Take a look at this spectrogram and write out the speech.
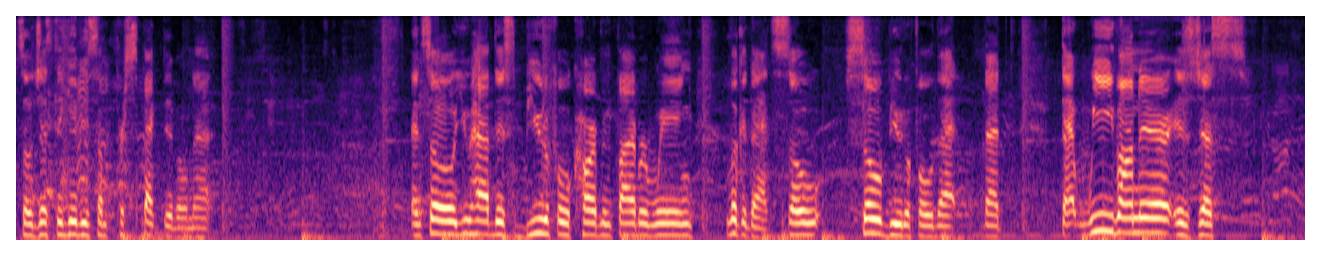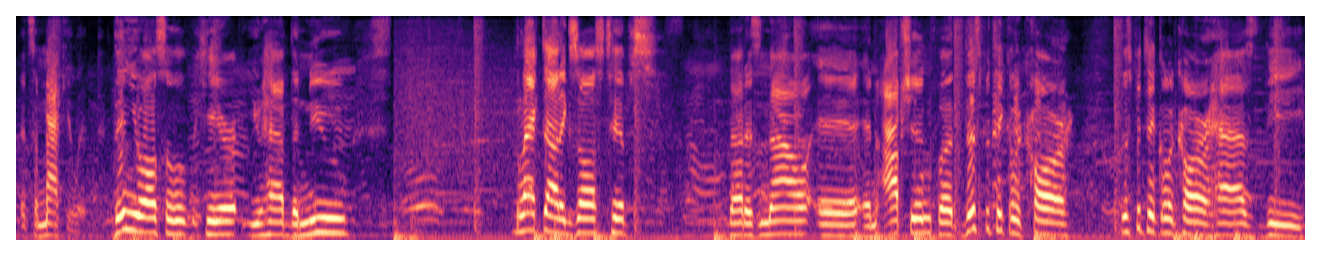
So just to give you some perspective on that. And so you have this beautiful carbon fiber wing. Look at that, so, so beautiful. That, that, that weave on there is just, it's immaculate. Then you also here, you have the new blacked out exhaust tips that is now a, an option. But this particular car, this particular car has the,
